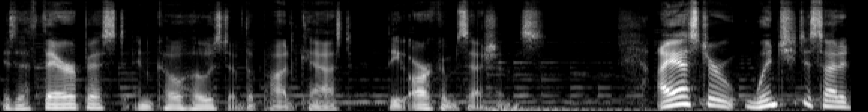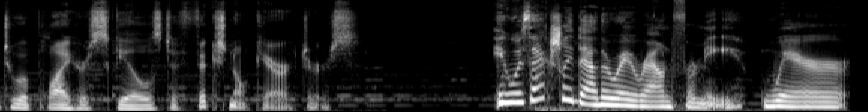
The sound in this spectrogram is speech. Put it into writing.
is a therapist and co host of the podcast, The Arkham Sessions. I asked her when she decided to apply her skills to fictional characters. It was actually the other way around for me, where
